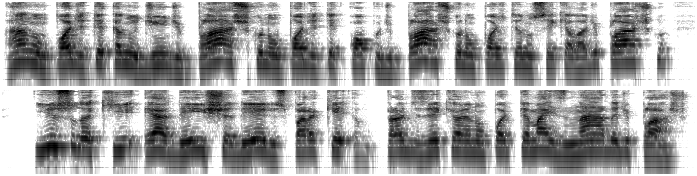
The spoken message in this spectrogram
Ah, não pode ter canudinho de plástico, não pode ter copo de plástico, não pode ter não sei o que lá de plástico. Isso daqui é a deixa deles para, que, para dizer que olha, não pode ter mais nada de plástico.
